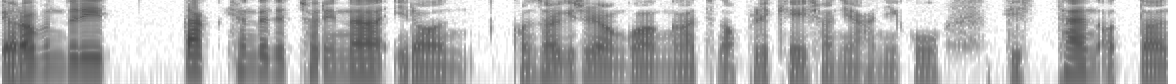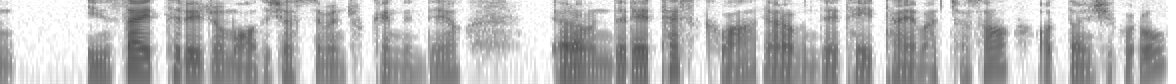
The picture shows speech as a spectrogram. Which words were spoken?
여러분들이 딱 현대제철이나 이런 건설기술연구원과 같은 어플리케이션이 아니고 비슷한 어떤 인사이트를 좀 얻으셨으면 좋겠는데요. 여러분들의 태스크와 여러분들의 데이터에 맞춰서 어떤 식으로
